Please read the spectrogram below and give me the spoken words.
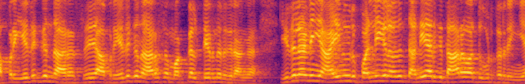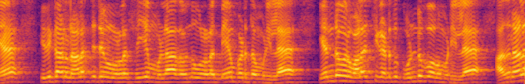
அப்புறம் எதுக்கு இந்த அரசு? அப்புறம் எதுக்கு இந்த அரசை மக்கள் தேர்ந்தெடுக்கிறாங்க? இதில் நீங்கள் ஐநூறு பள்ளிகளை வந்து தனியாருக்கு தாரவாத்து கொடுத்துட்றீங்க. இதுக்கான நலத்திட்டம் உங்களால் செய்ய முடியல அதை வந்து உங்களால் மேம்படுத்த முடியல எந்த ஒரு வளர்ச்சி கடந்து கொண்டு போக முடியல. அதனால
